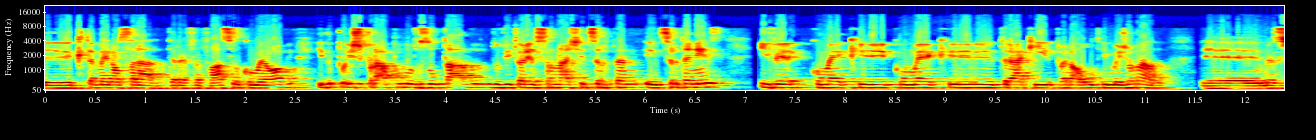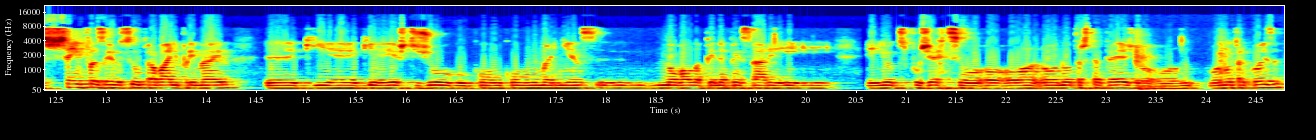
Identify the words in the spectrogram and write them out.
eh, que também não será tarefa fácil, como é óbvio, e depois esperar pelo resultado do Vitória de Sernache e de Sertanense e ver como é que, como é que terá que ir para a última jornada. Eh, mas sem fazer o seu trabalho primeiro, eh, que, é, que é este jogo com, com o Marinhense, não vale a pena pensar em, em outros projetos ou, ou, ou noutra estratégia ou, ou noutra coisa,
